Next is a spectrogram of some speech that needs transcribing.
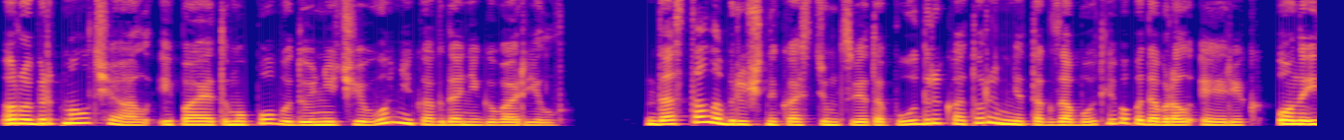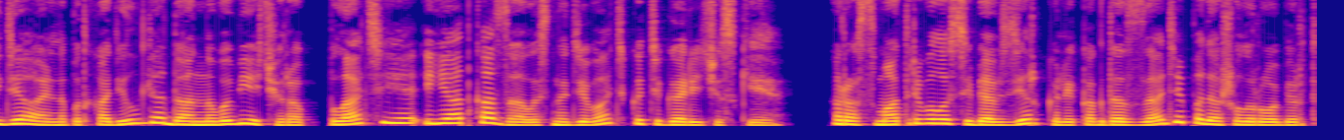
Роберт молчал и по этому поводу ничего никогда не говорил. Достала брючный костюм цвета пудры, который мне так заботливо подобрал Эрик. Он идеально подходил для данного вечера. Платье я отказалась надевать категорически. Рассматривала себя в зеркале, когда сзади подошел Роберт.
